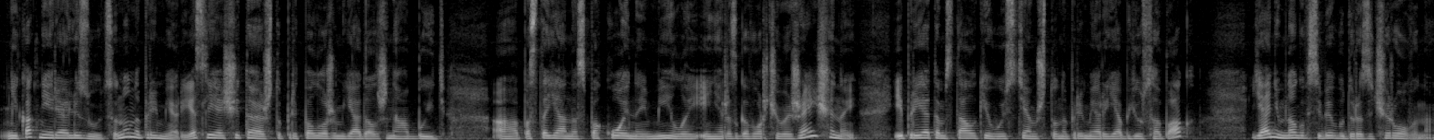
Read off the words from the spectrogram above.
никак не реализуются. Ну, например, если я считаю, что, предположим, я должна быть а, постоянно спокойной, милой и неразговорчивой женщиной, и при этом сталкиваюсь с тем, что, например, я бью собак, я немного в себе буду разочарована.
